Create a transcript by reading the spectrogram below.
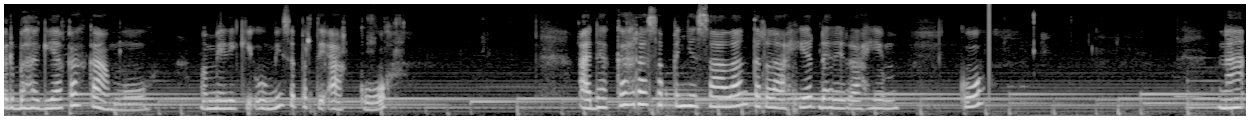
berbahagiakah kamu memiliki Umi seperti aku? Adakah rasa penyesalan terlahir dari rahimku? Nak,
